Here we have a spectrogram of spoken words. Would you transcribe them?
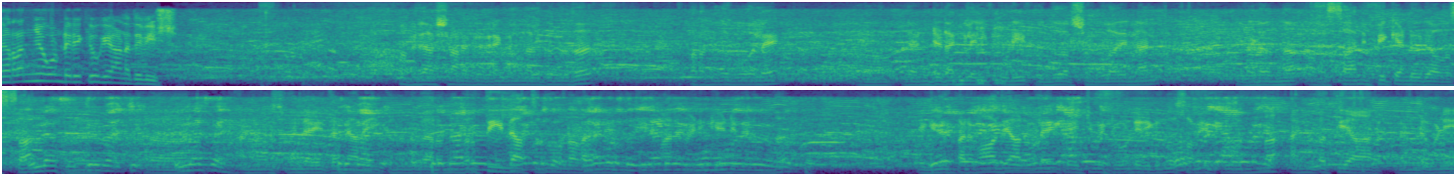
നിറഞ്ഞുകൊണ്ടിരിക്കുകയാണ് ദിവീഷ്. അഭിലാഷാണ് വിവരങ്ങൾ നൽകുന്നത്. പറഞ്ഞതുപോലെ രണ്ടിടങ്ങളിൽ കൂടി പൊതുദർശനമുള്ളതിനാൽ ഇവിടെ നിന്ന് അവസാനിപ്പിക്കേണ്ട ഒരു അവസ്ഥ. അനൗൺസ്മെന്റായി തന്നെ അറിയിക്കുന്നത് വേറെ നിവൃത്തിയില്ലാത്തത് കൊണ്ടാണ് അങ്ങനെ ഒരു തീരുമാനം എടുക്കേണ്ടി വരുന്നത്. എങ്കിലും പരമാവധി ആളുകളെ കയറ്റിവിട്ടുകൊണ്ടിരിക്കുന്നു സമയത്ത് ഒന്ന് അൻപത്തി ആറ് രണ്ട് മണി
